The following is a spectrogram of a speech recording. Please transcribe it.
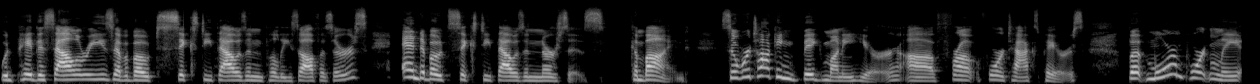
would pay the salaries of about 60,000 police officers and about 60,000 nurses combined. So we're talking big money here uh, from for taxpayers. But more importantly,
